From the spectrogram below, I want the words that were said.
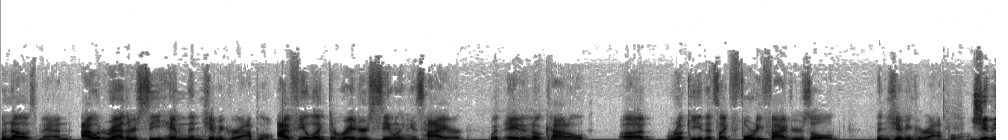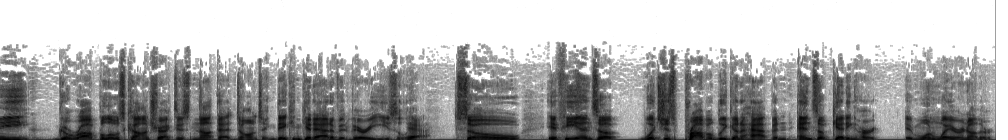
who knows, man? I would rather see him than Jimmy Garoppolo. I feel like the Raiders' ceiling is higher with Aidan O'Connell, a rookie that's like 45 years old, than Jimmy Garoppolo. Jimmy Garoppolo's contract is not that daunting. They can get out of it very easily. Yeah. So if he ends up, which is probably going to happen, ends up getting hurt in one way or another,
